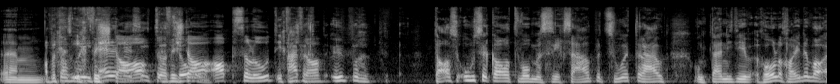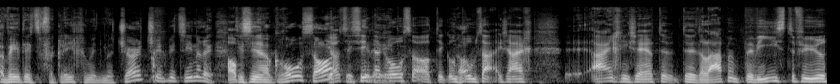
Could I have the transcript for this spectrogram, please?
Ähm, Aber ich, verstehe, ich verstehe absolut. Ich verstehe, über das rausgeht, wo man sich selber zutraut und dann in die Rolle kann reinmachen. Er wird jetzt verglichen mit einem Churchill bei seiner Die sind ja grossartig. Ja, sie sind ja grossartig. Und Ja. darum ist eigentlich, eigentlich ist er der, der lebende Beweis dafür,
